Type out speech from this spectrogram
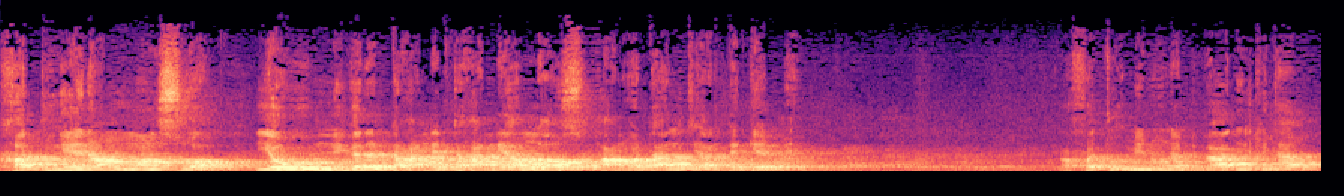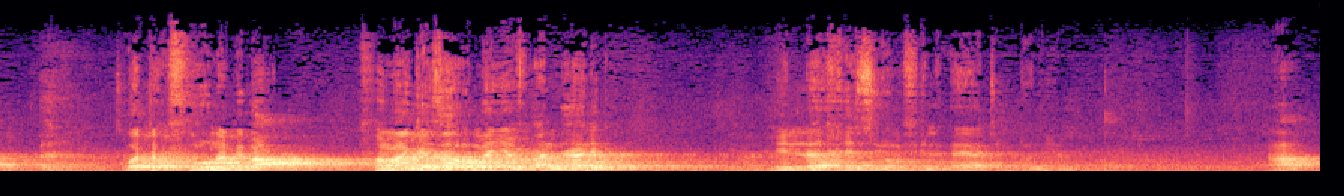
خدنينا منشوا يهود نقدر تحني تحني الله سبحانه وتعالى أنت جمع أفتؤمنون ببعض الكتاب؟ وتكفرون ببعض؟ فما جزاء من يفعل ذلك إلا خزي في الحياة الدنيا. ها؟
